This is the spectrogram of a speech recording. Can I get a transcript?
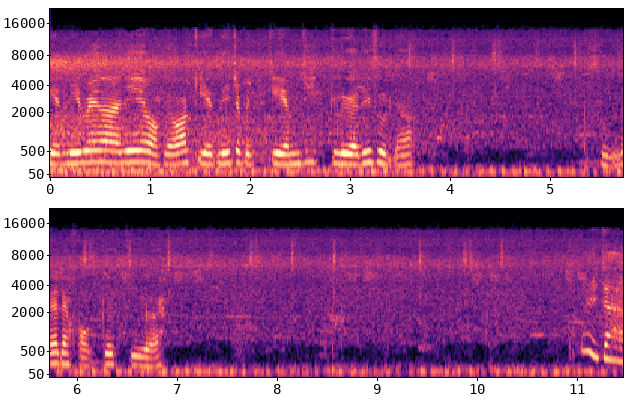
เกมนี้ไม่ได้นี่บอกเลยว่าเกมนี้จะเป็นเกมที่เกลือที่สุดนะสุ่มได้แต่ของเกลือเกลือไม่ได้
